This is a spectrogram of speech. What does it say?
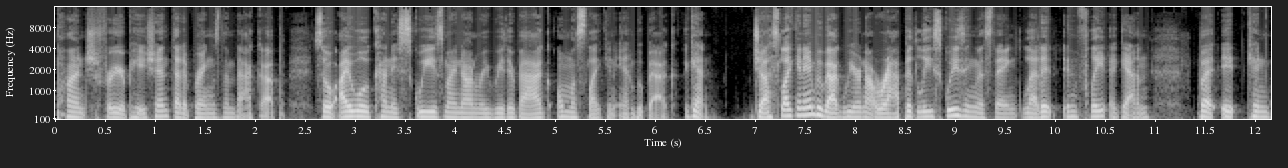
punch for your patient that it brings them back up. So i will kind of squeeze my non-rebreather bag almost like an ambu bag. Again just like an ambu bag. We are not rapidly squeezing this thing. Let it inflate again. But it can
